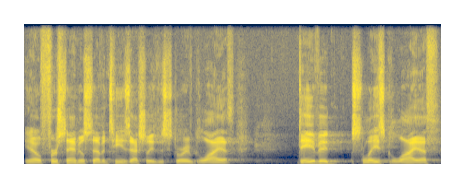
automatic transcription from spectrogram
you know, 1 Samuel 17 is actually the story of Goliath. David slays Goliath.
